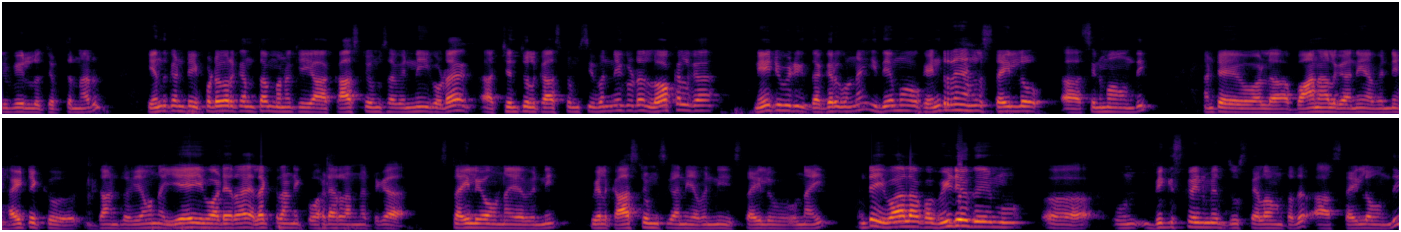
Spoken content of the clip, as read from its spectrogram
రివ్యూల్లో చెప్తున్నారు. ఎందుకంటే ఇప్పటివరకు అంతా మనకి ఆ కాస్ట్యూమ్స్ అవన్నీ కూడా ఆ చెంచుల కాస్ట్యూమ్స్ ఇవన్నీ కూడా లోకల్గా నేటివిటీకి దగ్గరగా ఉన్నాయి. ఇదేమో ఒక ఇంటర్నేషనల్ స్టైల్లో సినిమా ఉంది. అంటే వాళ్ళ బాణాలు కానీ అవన్నీ హైటెక్ దాంట్లో ఏమన్నా ఏఐ వాడారా ఎలక్ట్రానిక్ వాడారా అన్నట్టుగా స్టైల్గా ఉన్నాయి అవన్నీ. వీళ్ళ కాస్ట్యూమ్స్ కానీ అవన్నీ స్టైల్ ఉన్నాయి. అంటే ఇవాళ ఒక వీడియో గేమ్ బిగ్ స్క్రీన్ మీద చూస్తే ఎలా ఉంటుందో ఆ స్టైల్లో ఉంది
